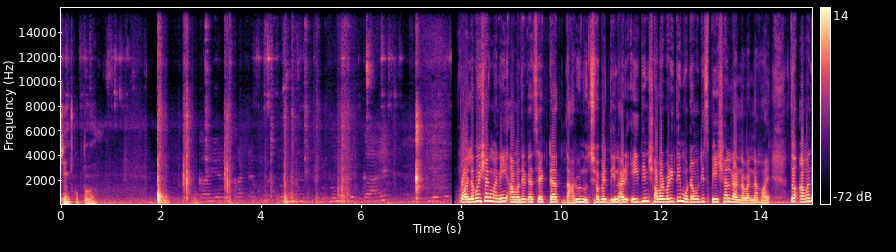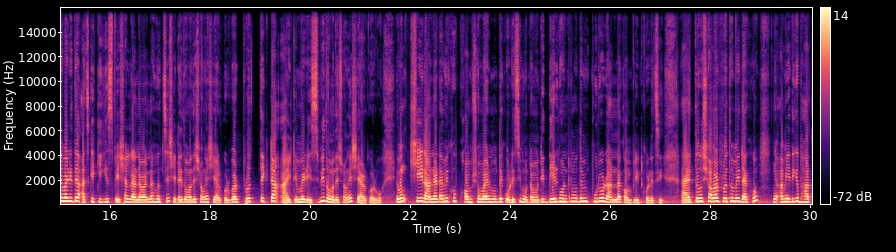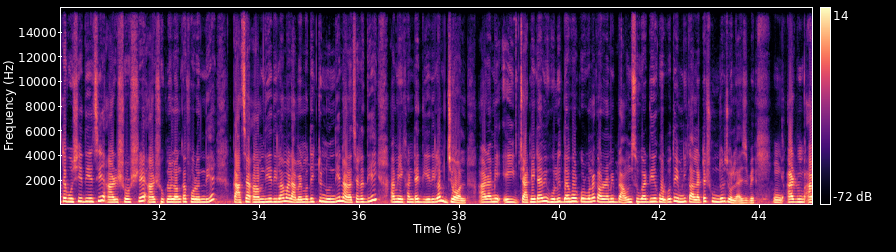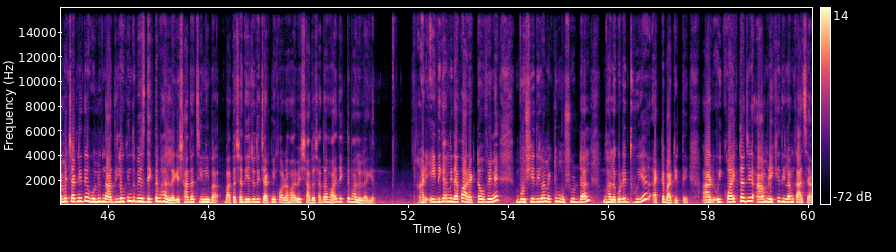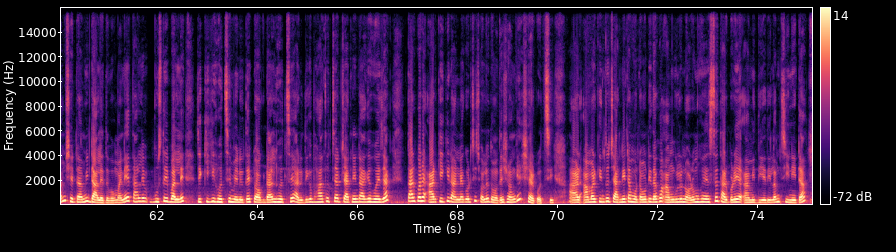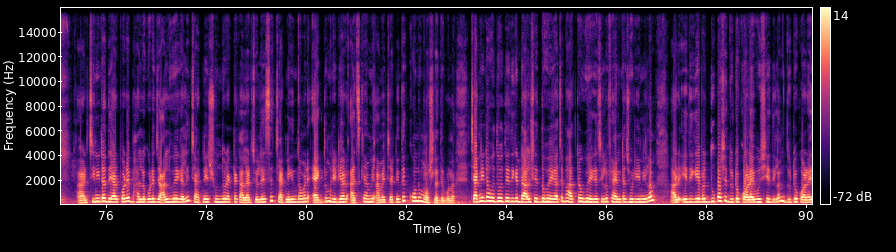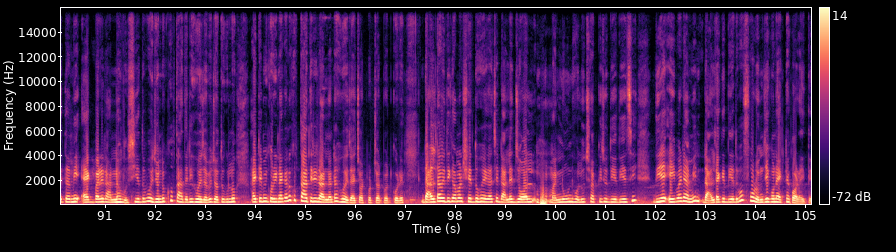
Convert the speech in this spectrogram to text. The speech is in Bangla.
চেঞ্জ করতে হবে। পয়লা বৈশাখ মানেই আমাদের কাছে একটা দারুণ উৎসবের দিন, আর এই দিন সবার বাড়িতেই মোটামুটি স্পেশাল রান্নাবান্না হয়। তো আমাদের বাড়িতে আজকে কী কী স্পেশাল রান্নাবান্না হচ্ছে সেটাই তোমাদের সঙ্গে শেয়ার করব, আর প্রত্যেকটা আইটেমের রেসিপি তোমাদের সঙ্গে শেয়ার করব। এবং সেই রান্নাটা আমি খুব কম সময়ের মধ্যে করেছি, মোটামুটি দেড় ঘণ্টার মধ্যে আমি পুরো রান্না কমপ্লিট করেছি। তো সবার প্রথমেই দেখো, আমি এদিকে ভাতটা বসিয়ে দিয়েছি, আর সর্ষে আর শুকনো লঙ্কা ফোড়ন দিয়ে কাঁচা আম দিয়ে দিলাম, আর আমের মধ্যে একটু নুন দিয়ে নাড়াচাড়া দিয়েই আমি এখানটায় দিয়ে দিলাম জল। আর আমি এই চাটনিটা আমি হলুদ ব্যবহার করব না, কারণ আমি ব্রাউন সুগার দিয়ে করব, তো এমনি কালারটা সুন্দর চলে আসবে। আর আমের চাটনিতে হলুদ না দিলেও কিন্তু বেশ দেখতে ভালো লাগে, সাদা চিনি বা বাতাসা দিয়ে যদি চাটনি করা হয়, বেশ সাদা সাদা হয়, দেখতে ভালো লাগে। আর এইদিকে আমি দেখো আরেকটা ওভেনে বসিয়ে দিলাম একটু মুসুর ডাল ভালো করে ধুয়ে একটা বাটিতে। আর ওই কয়েকটা যে আম রেখে দিলাম কাঁচা আম, সেটা আমি ডালে দেবো। মানে তাহলে বুঝতেই পারলে যে কী কী হচ্ছে মেনুতে, টক ডাল হচ্ছে, আর ওইদিকে ভাত হচ্ছে, আর চাটনিটা আগে হয়ে যাক। তারপরে আর কী কী রান্না করছি, চলো তোমাদের সঙ্গে শেয়ার করছি। আর আমার কিন্তু চাটনিটা মোটামুটি দেখো, আমগুলো নরম হয়ে এসছে, তারপরে আমি দিয়ে দিলাম চিনিটা। আর চিনিটা দেওয়ার পরে ভালো করে জাল হয়ে গেলে চাটনির সুন্দর একটা কালার চলে এসেছে। চাটনি কিন্তু আমার একদম রেডি আর আজকে আমি আমের চাটনিতে কোনো মশলা দেবো না। চাটনিটা হতে হতে এদিকে ডাল সেদ্ধ হয়ে গেছে, ভাতটাও হয়ে গেছিল, ফ্যানটা ঝরিয়ে নিলাম। আর এদিকে এবার দুপাশে দুটো কড়াই বসিয়ে দিলাম। দুটো কড়াইতে আমি একবারে রান্না বসিয়ে দেবো, ওই জন্য খুব তাড়াতাড়ি হয়ে যাবে। যতগুলো আইটেমই করি না কেন, খুব তাড়াতাড়ি রান্নাটা হয়ে যায় চটপট চটপট করে। ডালটা ওইদিকে আমার সেদ্ধ হয়ে গেছে। ডালে জল মানে নুন, হলুদ সব কিছু দিয়ে দিয়েছি। দিয়ে এইবারে আমি ডালটাকে দিয়ে দেবো ফোড়ন যে কোনো একটা কড়াইতে।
